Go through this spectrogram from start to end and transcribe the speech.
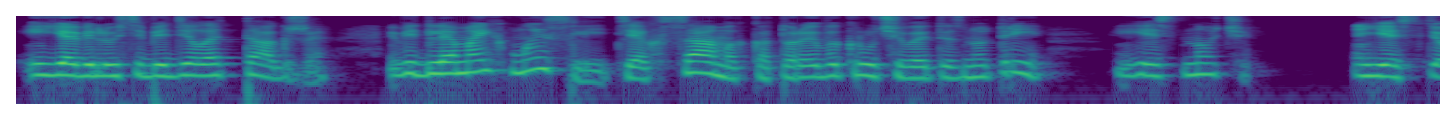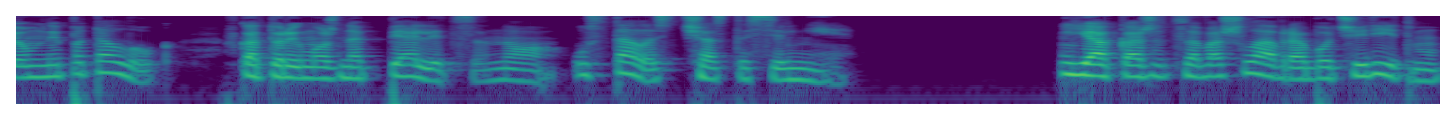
И я велю себе делать так же, ведь для моих мыслей, тех самых, которые выкручивают изнутри, есть ночи. Есть темный потолок, в который можно пялиться, но усталость часто сильнее. Я, кажется, вошла в рабочий ритм,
